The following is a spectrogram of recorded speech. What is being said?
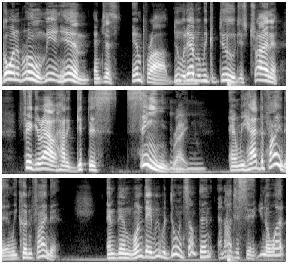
go in the room, me and him, and just improv, do Mhm. whatever we could do, just trying to figure out how to get this scene. Right. And we had to find it, and we couldn't find it. And then one day we were doing something, and I just said, you know what?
